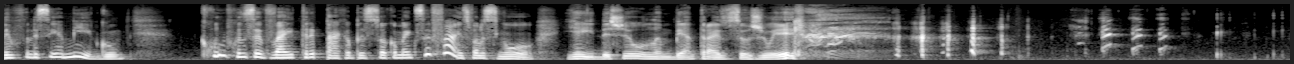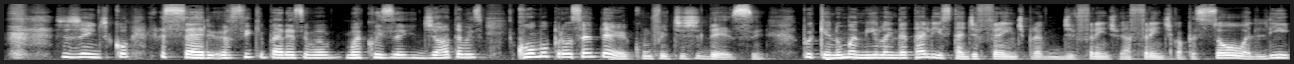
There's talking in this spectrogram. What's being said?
eu falei assim, amigo, quando, você vai trepar com a pessoa, como é que você faz? Fala assim, ô, oh, e aí, deixa eu lamber atrás do seu joelho. Gente, com... é sério, eu sei que parece uma, uma coisa idiota, mas como proceder com um fetiche desse? Porque no mamilo ainda tá ali, está de frente para de frente a frente com a pessoa ali,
